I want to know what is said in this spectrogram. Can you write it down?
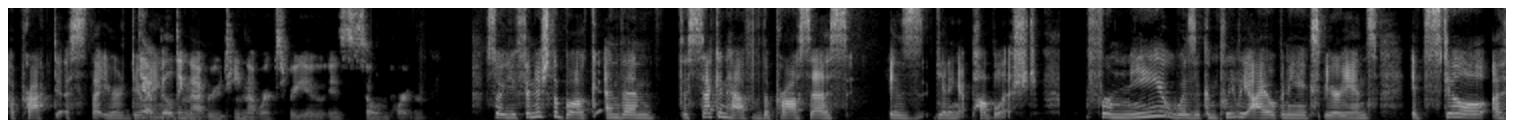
a practice that you're doing. yeah building that routine that works for you is so important. So you finish the book and then the second half of the process is getting it published. For me was a completely eye-opening experience. It's still a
